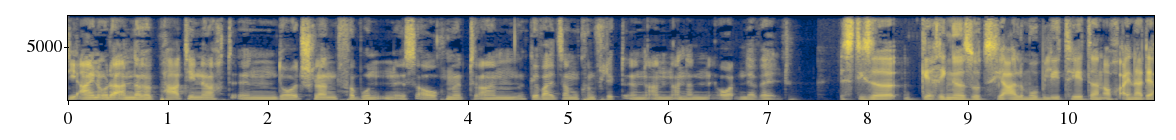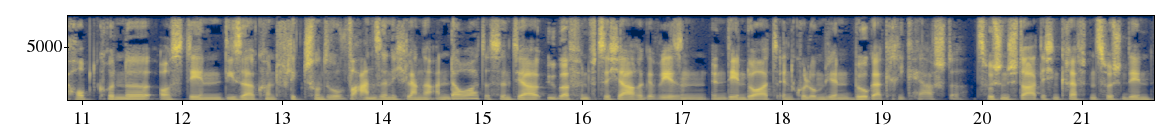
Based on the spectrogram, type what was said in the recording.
die ein oder andere Partynacht in Deutschland verbunden ist auch mit einem gewaltsamen Konflikt in, an anderen Orten der Welt. Ist diese geringe soziale Mobilität dann auch einer der Hauptgründe, aus denen dieser Konflikt schon so wahnsinnig lange andauert? Es sind ja über 50 Jahre gewesen, in denen dort in Kolumbien Bürgerkrieg herrschte. Zwischen staatlichen Kräften, zwischen den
